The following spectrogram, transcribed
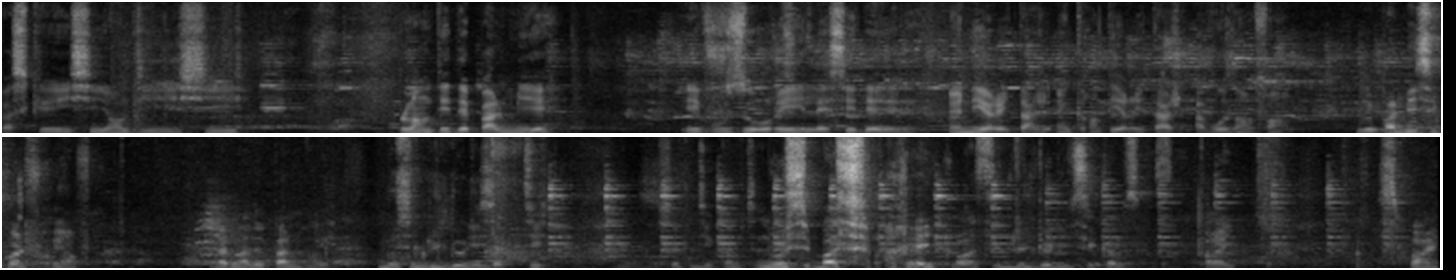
Parce qu'ici, on dit ici, plantez des palmiers et vous aurez laissé des- un héritage, un grand héritage à vos enfants. Les palmiers, c'est quoi le fruit en fait? La noix de palme, oui. Nous, c'est l'huile Et d'olive. c'est petit. C'est petit comme ça. Nous aussi, bah, c'est pareil quoi. C'est de l'huile d'olive, c'est comme ça. C'est pareil. C'est pareil.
